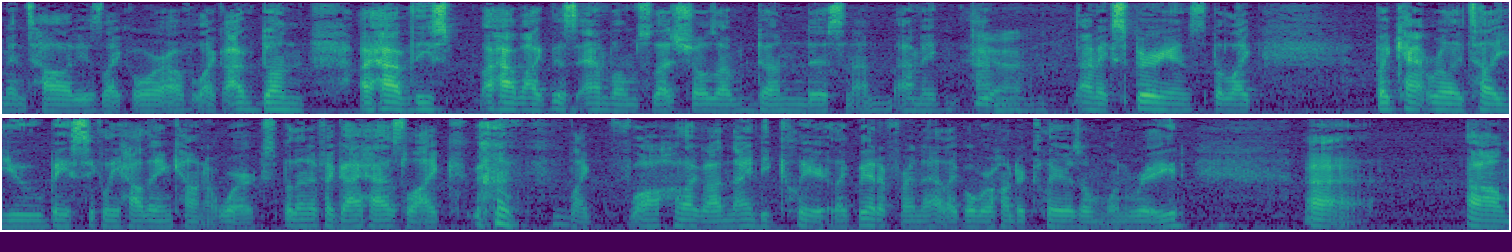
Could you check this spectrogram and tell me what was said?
mentality is like or I've like I've done I have these I have like this emblem so that shows I've done this and I'm I'm I'm, Yeah. I'm experienced but like but can't really tell you basically how the encounter works. But then if a guy has like like well, like a 90 clear, like we had a friend that had like over 100 clears on one raid, uh, um,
